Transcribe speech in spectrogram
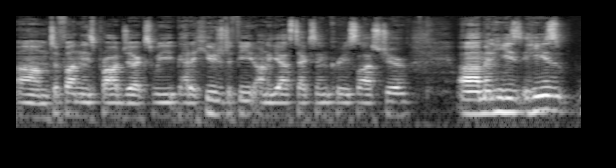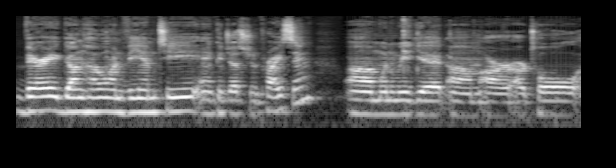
um, to fund these projects. We had a huge defeat on a gas tax increase last year, um, and he's he's very gung ho on VMT and congestion pricing. Um, when we get um, our our toll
